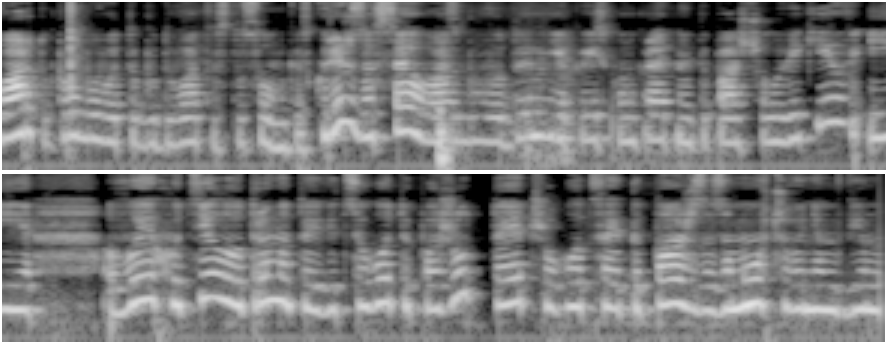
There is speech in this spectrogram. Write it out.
варто пробувати будувати стосунки. Скоріше за все, у вас був один якийсь конкретний типаж чоловіків, і ви хотіли отримати від цього типажу те, чого цей типаж за замовчуванням він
